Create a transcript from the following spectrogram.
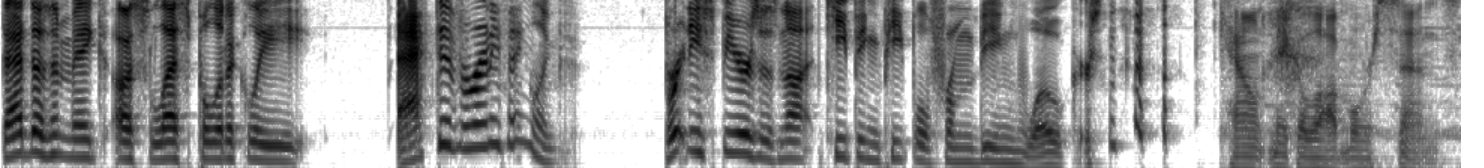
that doesn't make us less politically active or anything. Like Britney Spears is not keeping people from being woke or something. account make a lot more sense.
